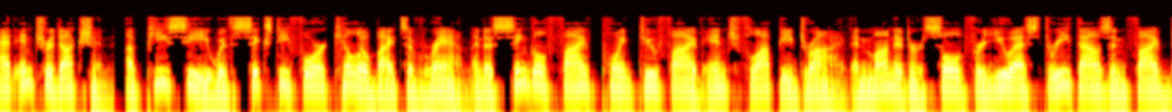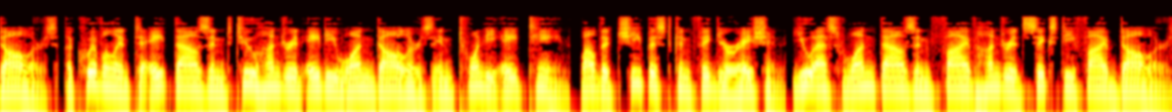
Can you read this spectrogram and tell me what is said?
At introduction, a PC with 64 kilobytes of RAM and a single 5.25-inch floppy drive and monitor sold for US $3,005 equivalent to $8,281 in 2018, while the cheapest configuration US $1,565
